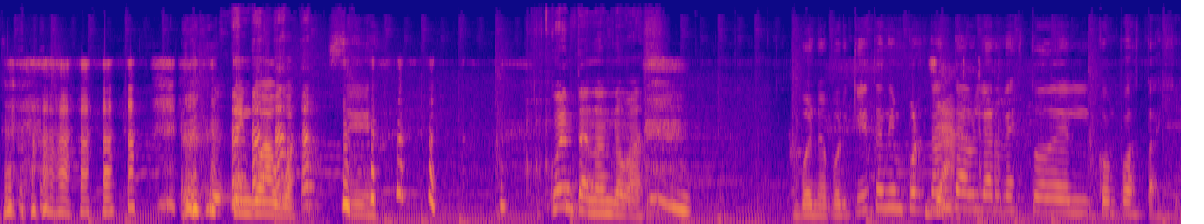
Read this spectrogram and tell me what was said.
Tengo agua. Sí. Cuéntanos nomás. bueno, ¿por qué es tan importante Ya. hablar de esto del compostaje?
